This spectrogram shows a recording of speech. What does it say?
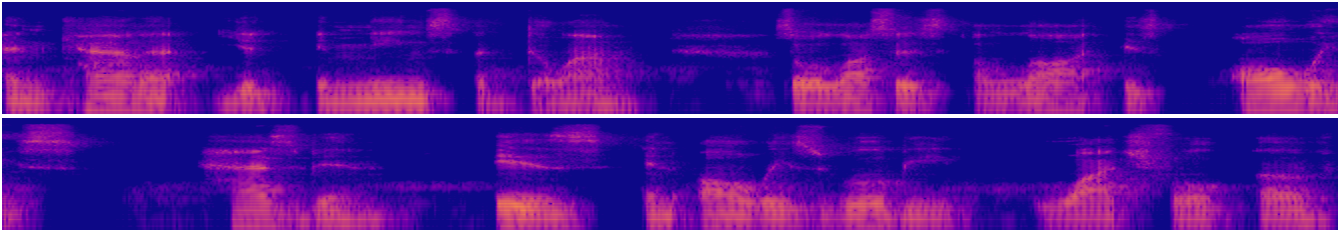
and kana, it means a dawam. So Allah says Allah is always has been, is, and always will be watchful of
